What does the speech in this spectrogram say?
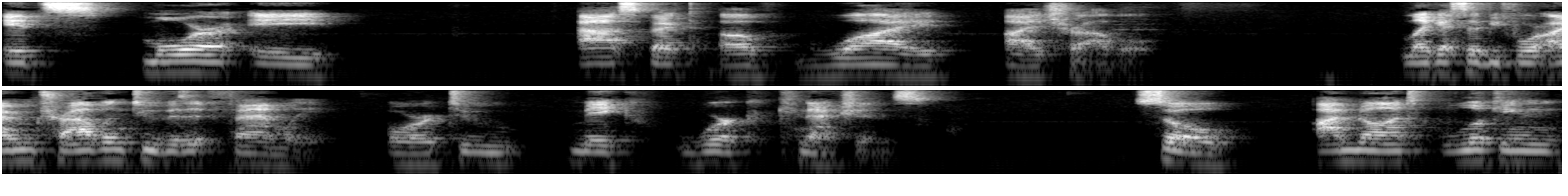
it's more a aspect of why I travel. Like I said before, I'm traveling to visit family or to make work connections. So I'm not looking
